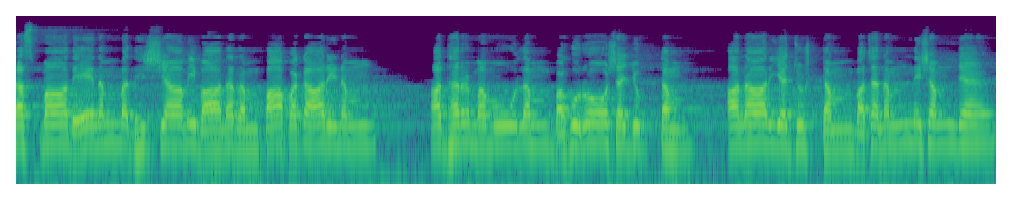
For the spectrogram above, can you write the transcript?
तस्मादेनं वधिष्यामि वानरं पापकारिणम्। अधर्ममूलं बहुरोषयुक्तम्। अनार्यजुष्टं वचनं निशम्य।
